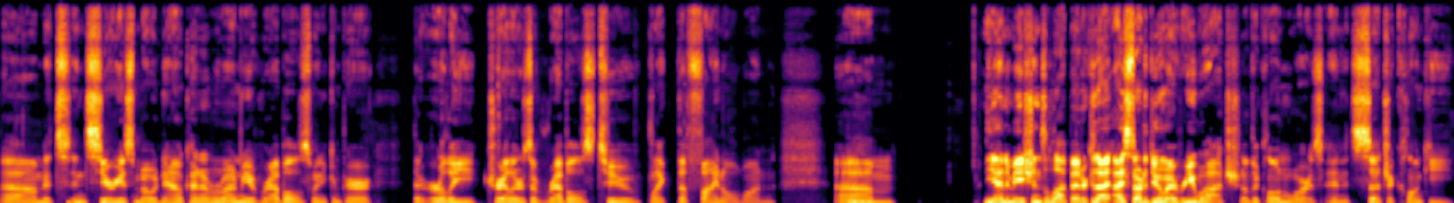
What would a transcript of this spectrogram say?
Um, it's in serious mode now. Kind of remind me of Rebels when you compare the early trailers of Rebels to like the final one. Um, the animation's a lot better because I, I started doing my rewatch of the Clone Wars, and it's such a clunky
